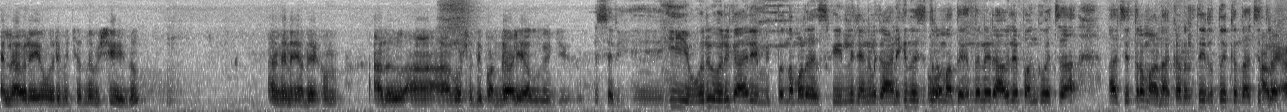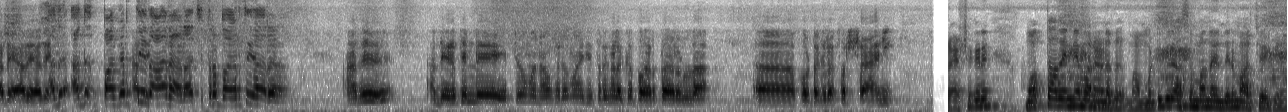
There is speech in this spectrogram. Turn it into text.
എല്ലാവരെയും ഒരുമിച്ചൊന്ന് വിഷ് ചെയ്തു. അങ്ങനെ അദ്ദേഹം അത് ആ ആഘോഷത്തിൽ പങ്കാളിയാവുകയും ചെയ്തു. ശരി. ഈ- ഒരു ഒരു കാര്യം ഇപ്പൊ നമ്മൾ സ്ക്രീനിൽ ഞങ്ങൾ കാണിക്കുന്ന ചിത്രം അദ്ദേഹം തന്നെ രാവിലെ പങ്കുവച്ച ആ ചിത്രമാണ്. കടൽ തീരത്ത് നിൽക്കുന്ന ആ ചിത്രം. അത് അത് പകർത്തിയത് ആരാണ്? ആ ചിത്രം പകർത്തിയത് ആരാണ്? അത് അദ്ദേഹത്തിന്റെ ഏറ്റവും മനോഹരമായ ചിത്രങ്ങളൊക്കെ പകർത്താറുള്ള ഫോട്ടോഗ്രാഫർ ഷാനി. പ്രേക്ഷകർ മൊത്തം അത് പറയണത്. മമ്മൂട്ടിക്ക് ഒരു അസുഖം വന്നാൽ എന്തിനും മറച്ചു വയ്ക്കണേ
